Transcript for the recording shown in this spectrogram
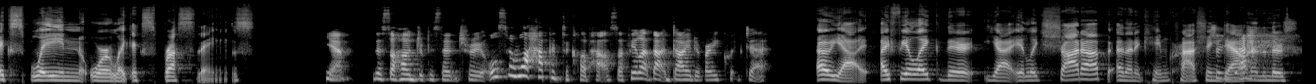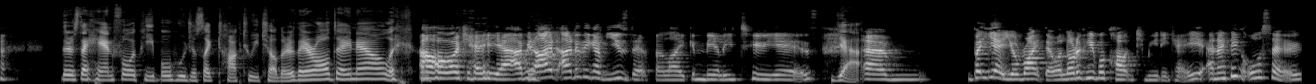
explain or like express things. Yeah, that's 100% true. Also, what happened to Clubhouse? I feel like that died a very quick death. Oh yeah, I feel like there yeah, it like shot up and then it came crashing down and then there's there's a handful of people who just like talk to each other there all day now like Oh, okay. Yeah. I mean, I I don't think I've used it for like nearly 2 years. Yeah. Um but yeah, you're right though. A lot of people can't communicate. And I think also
